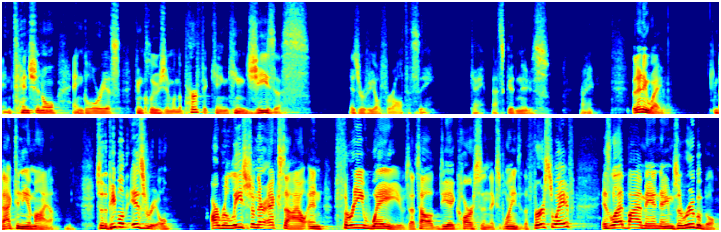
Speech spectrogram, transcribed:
intentional and glorious conclusion when the perfect King, King Jesus, is revealed for all to see. Okay, that's good news, right? But anyway, Back to Nehemiah. So the people of Israel are released from their exile in three waves. That's how D.A. Carson explains it. The first wave is led by a man named Zerubbabel.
